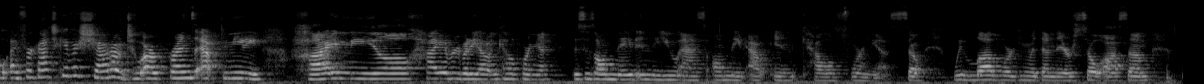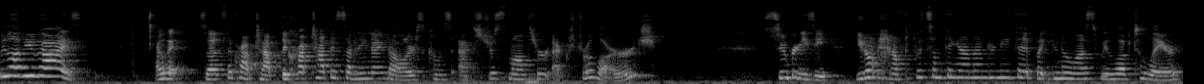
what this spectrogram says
Oh, I forgot to give a shout out to our friends at Fenini. Hi, Neil. Hi, everybody out in California. This is all made in the U.S., all made out in California. So we love working with them. They are so awesome. We love you guys. Okay, so that's the crop top. The crop top is $79, comes extra small through extra large. Super easy. You don't have to put something on underneath it, but you know us, we love to layer.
